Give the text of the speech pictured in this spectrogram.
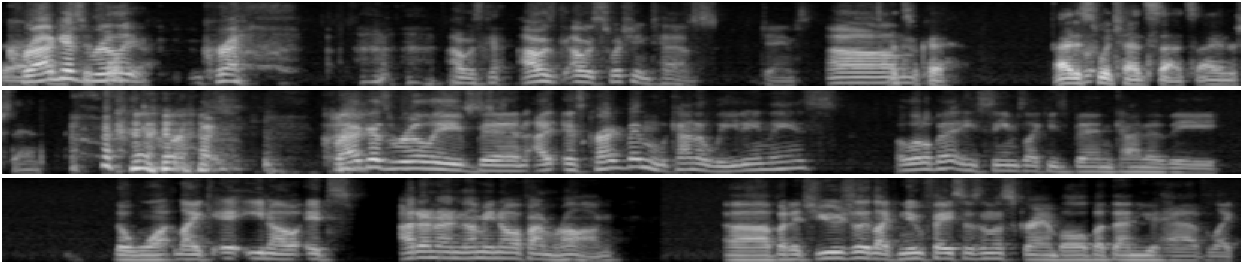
Yeah, Craig has really Craig. I was I was I was switching tabs, James. Um, That's okay. I had to switch headsets. I understand. Craig, Craig has really been. I, has Craig been kind of leading these a little bit? He seems like he's been kind of the the one. Like it, you know, it's I don't know. Let me know if I'm wrong. Uh, but it's usually like new faces in the scramble, but then you have like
